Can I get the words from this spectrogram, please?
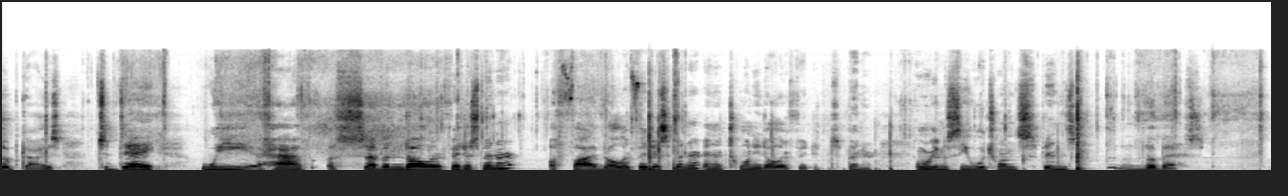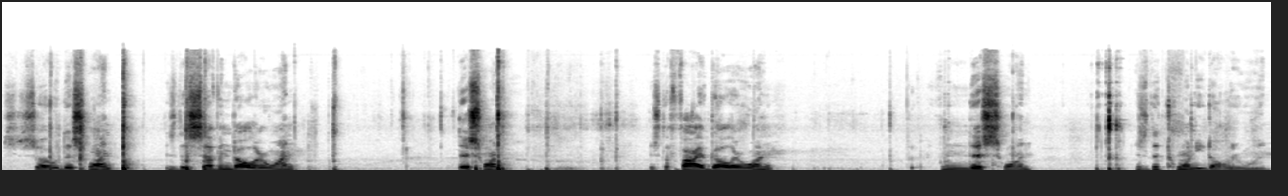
up guys? Today we have a $7 fidget spinner, a $5 fidget spinner, and a $20 fidget spinner. And we're going to see which one spins the best. So this one is the $7 one. This one is the $5 one. And this one is the $20 one.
